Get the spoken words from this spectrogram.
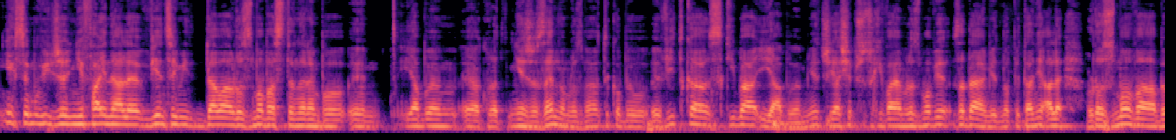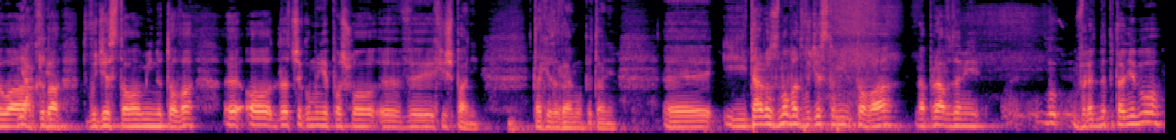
nie chcę mówić, że nie fajne, ale więcej mi dała rozmowa z trenerem, bo ym, ja byłem y, akurat nie, że ze mną rozmawiał, tylko był Witka, Skiba i ja byłem, nie? Czy ja się przysłuchiwałem rozmowie? Zadałem jedno pytanie, ale rozmowa była Jakie? chyba 20-minutowa y, o dlaczego mu nie poszło y, w Hiszpanii. Takie zadałem mu pytanie. Y, I ta rozmowa 20-minutowa naprawdę mi... bo Wredne pytanie było?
